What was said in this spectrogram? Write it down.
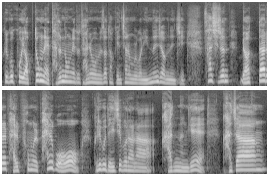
그리고 그 옆 동네 다른 동네도 다녀보면서 더 괜찮은 물건이 있는지 없는지 사실은 몇 달을 발품을 팔고 그리고 내 집을 하나 갖는 게 가장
